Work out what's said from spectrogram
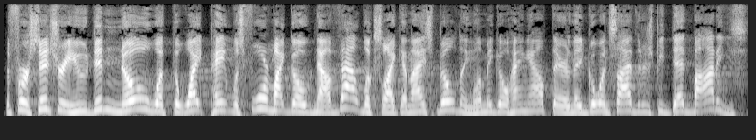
the first century who didn't know what the white paint was for might go, Now that looks like a nice building. Let me go hang out there. And they'd go inside, there'd just be dead bodies,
